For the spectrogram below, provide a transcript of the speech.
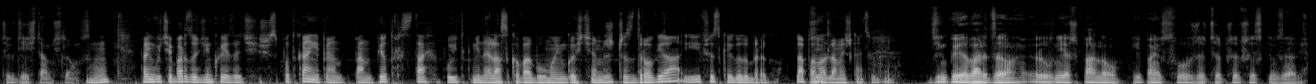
czy gdzieś tam Śląsk. Mhm. Panie wójcie, bardzo dziękuję za dzisiejsze spotkanie. Pan, pan Piotr Stach, wójt gminy Laskowa był moim gościem. Życzę zdrowia i wszystkiego dobrego dla pana, Dzięki. dla mieszkańców gminy. Dziękuję bardzo również panu i państwu życzę przede wszystkim zdrowia.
